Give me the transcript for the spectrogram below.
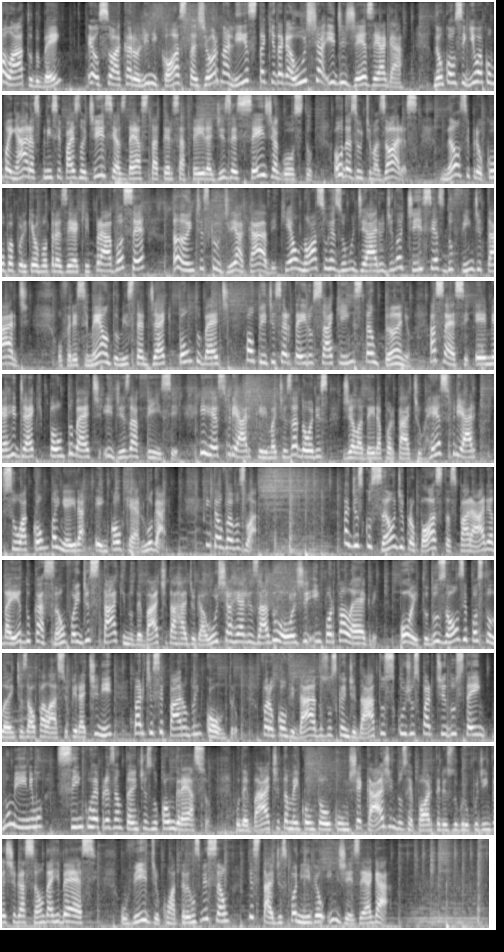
Olá, tudo bem? Eu sou a Caroline Costa, jornalista aqui da Gaúcha e de GZH. Não conseguiu acompanhar as principais notícias desta terça-feira, 16 de agosto, ou das últimas horas? Não se preocupa porque eu vou trazer aqui para você antes que o dia acabe, que é o nosso resumo diário de notícias do fim de tarde. Oferecimento MrJack.bet, palpite certeiro, saque instantâneo. Acesse mrjack.bet e desafie-se. E resfriar climatizadores, geladeira portátil resfriar, sua companheira em qualquer lugar. Então vamos lá. A discussão de propostas para a área da educação foi destaque no debate da Rádio Gaúcha realizado hoje em Porto Alegre. Oito dos onze postulantes ao Palácio Piratini participaram do encontro. Foram convidados os candidatos cujos partidos têm, no mínimo, cinco representantes no Congresso. O debate também contou com checagem dos repórteres do grupo de investigação da RBS. O vídeo com a transmissão está disponível em GZH.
